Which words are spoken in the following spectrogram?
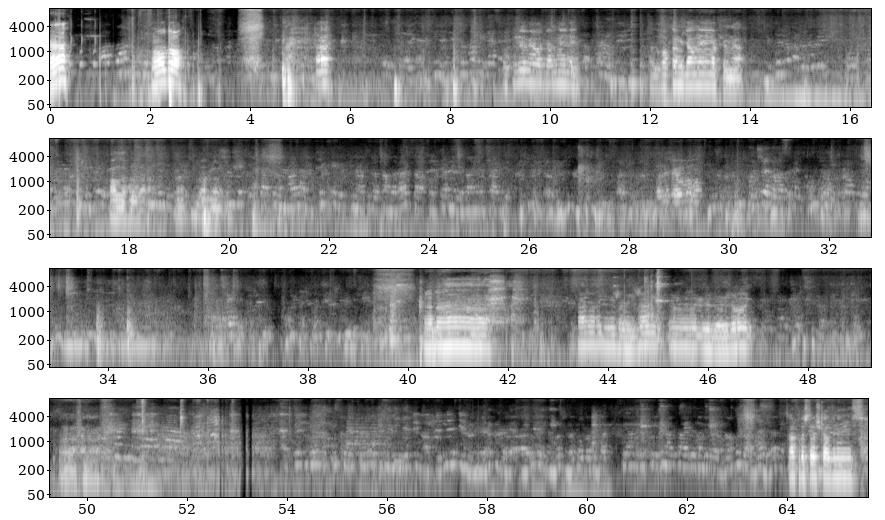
He? Ne oldu? Ha? Oturuyorum ya canlı yayındayım. Hadi bir canlı yayın yapıyorum ya. Allah Allah. Allah Allah. Hadi şey oldu mu? Allah. Ray ray ray ray ray ray. Of, of. Arkadaşlar hoş geldiniz.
